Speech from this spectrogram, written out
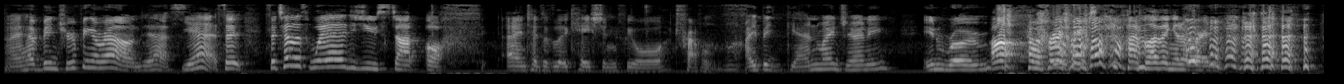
I have been trooping around, yes. Yeah, so so tell us where did you start off uh, in terms of location for your travels? I began my journey in Rome. Oh, perfect! I'm loving it already.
